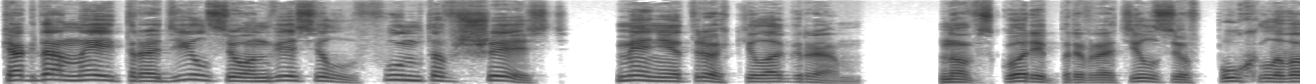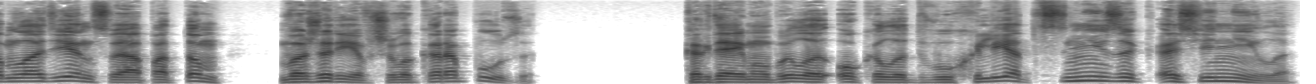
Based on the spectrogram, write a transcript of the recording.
Когда Нейт родился, он весил фунтов 6, менее трех килограмм, но вскоре превратился в пухлого младенца, а потом в ожиревшего карапуза. Когда ему было около двух лет, снизок осенило.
